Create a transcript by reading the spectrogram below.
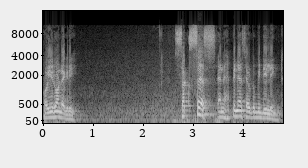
Or you don't agree? Success and happiness have to be delinked.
